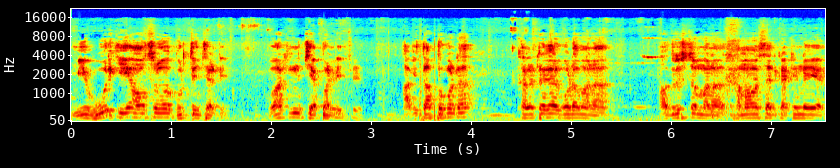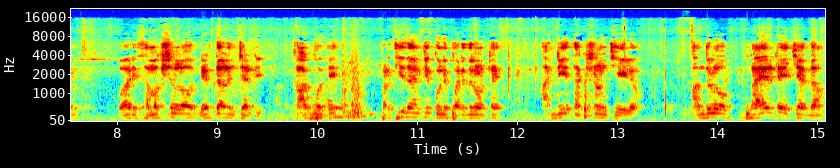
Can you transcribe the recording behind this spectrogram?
మీ ఊరికి ఏం అవసరమో గుర్తించండి. వాటిని చెప్పండి. అవి తప్పకుండా కలెక్టర్ గారు కూడా మన అదృష్టం మన సమావేశానికి అటెండ్ అయ్యారు. వారి సమక్షంలో నిర్ధారించండి. కాకపోతే ప్రతిదానికి కొన్ని పరిధులు ఉంటాయి. అన్నీ తక్షణం చేయలేం. అందులో ప్రయారిటైజ్ చేద్దాం.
